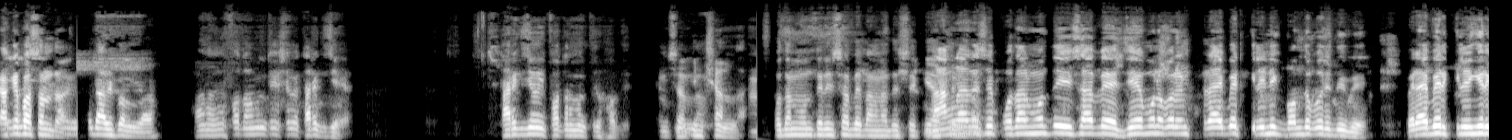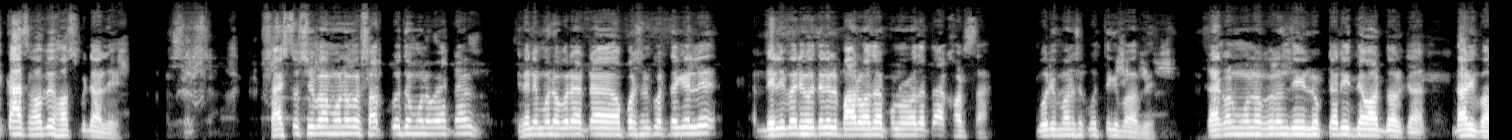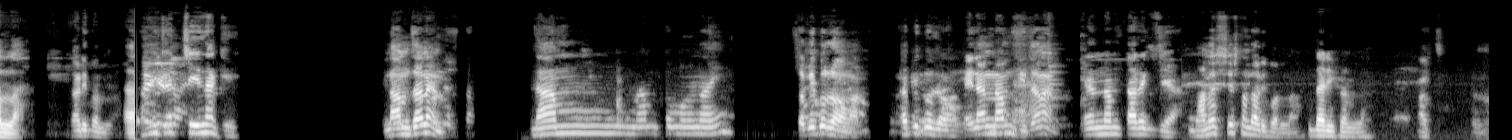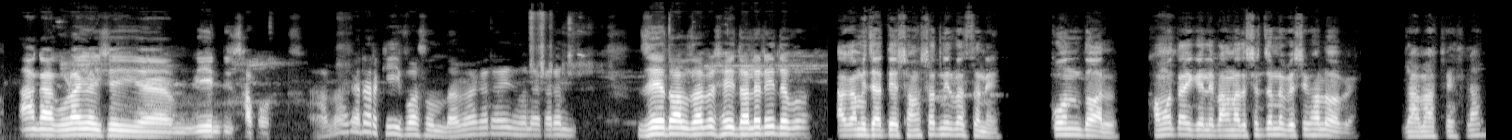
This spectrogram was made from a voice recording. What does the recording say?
কাকে পছন্দ হয়? দাঁড়িপাল্লা বাংলাদেশের প্রধানমন্ত্রী হিসেবে তারেক জিয়া। তারেক জিয়া ওই প্রধানমন্ত্রী হবে। ইনশাআল্লাহ ইনশাল্লাহ। প্রধানমন্ত্রী হিসাবে বাংলাদেশে কি প্রধানমন্ত্রী হিসাবে যে মনে করেন প্রাইভেট ক্লিনিক বন্ধ করে দিবে প্রাইভেট ক্লিনিকের কাজ হবে হসপিটালে স্বাস্থ্য সেবা মনে করো সব কিছু মনে করো একটা এখানে মনে করে একটা অপারেশন করতে গেলে ডেলিভারি হতে গেলে বারো হাজার পনেরো হাজার টাকা খরচা। গরিব মানুষ কোথেকে পাবে? এখন মনে করেন যে লোকটারই দেওয়ার দরকার। দাড়িপাল্লা। দাঁড়িপাল্লা। আমি যাচ্ছি নাকি নাম জানেন? নাম নাম তো মনে নাই। শফিকুর রহমান। শফিকুর রহমান। এনার নাম কি জানেন? এর নাম তারেক জিয়া। ধানের শেষ না দাঁড়িপাল্লা? দাঁড়িপাল্লা। আচ্ছা আগা গোড়াই ওই সেই বিএনপি সাপোর্ট আমাকে আর কি পছন্দ? এই মনে করেন যে দল যাবে সেই দলেরই দেবো। আগামী জাতীয় সংসদ নির্বাচনে কোন দল ক্ষমতায় গেলে বাংলাদেশের জন্য বেশি ভালো হবে? llama Cessna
